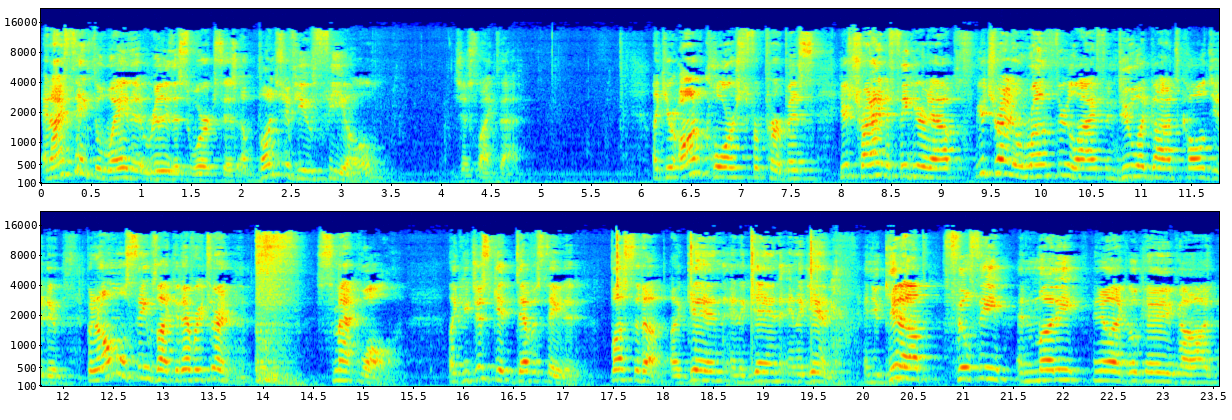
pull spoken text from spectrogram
And I think the way that really this works is a bunch of you feel just like that. Like you're on course for purpose, you're trying to figure it out, you're trying to run through life and do what God's called you to do. But it almost seems like at every turn, smack wall. Like you just get devastated, busted up again and again and again. And you get up, filthy and muddy, and you're like, okay, God,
